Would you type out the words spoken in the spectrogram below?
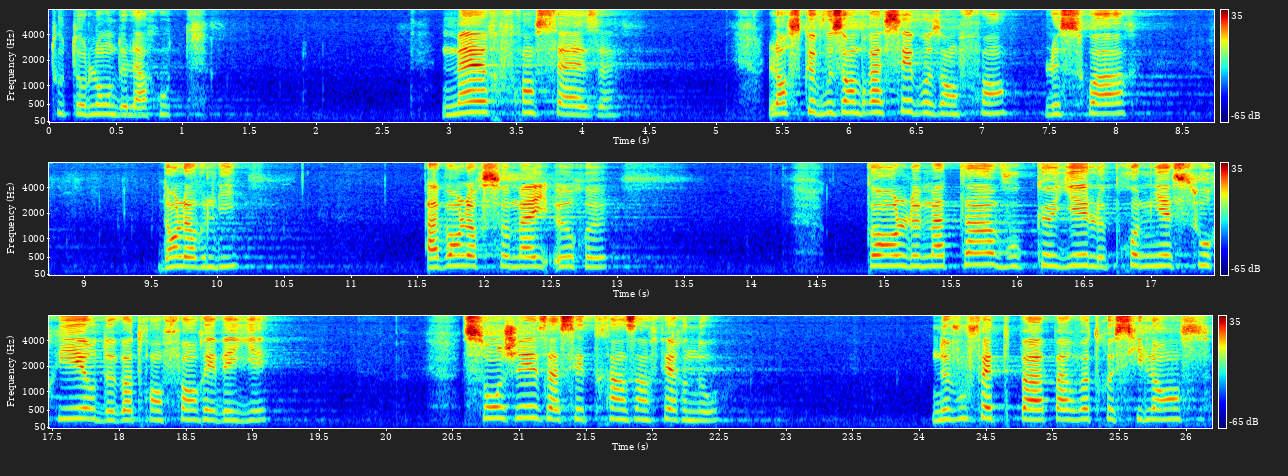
tout au long de la route. Mère française, lorsque vous embrassez vos enfants le soir dans leur lit, avant leur sommeil heureux, quand le matin vous cueillez le premier sourire de votre enfant réveillé, songez à ces trains infernaux. Ne vous faites pas par votre silence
